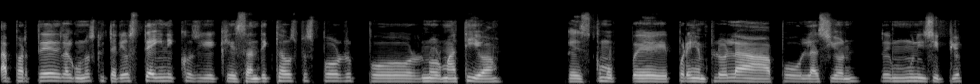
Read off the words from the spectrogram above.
aparte de algunos criterios técnicos y que están dictados pues por, por normativa, es como, eh, por ejemplo, la población de un municipio,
